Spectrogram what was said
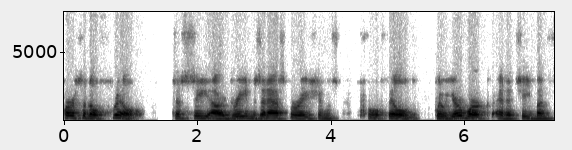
personal thrill to see our dreams and aspirations fulfilled through your work and achievements,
